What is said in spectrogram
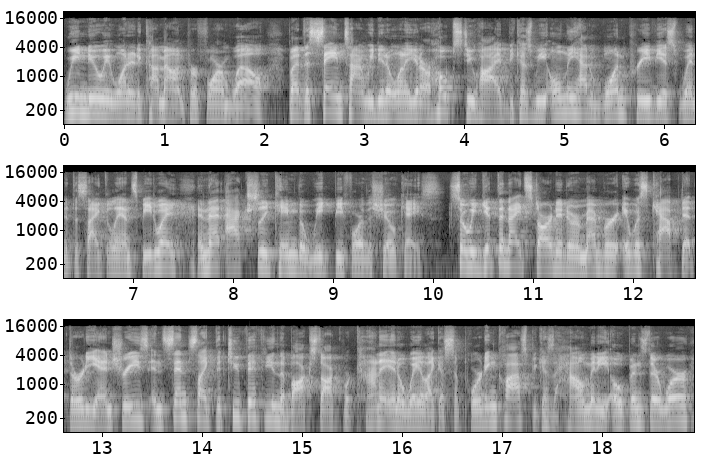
we knew we wanted to come out and perform well. But at the same time, we didn't want to get our hopes too high because we only had one previous win at the Cycleland Speedway and that actually came the week before the showcase. So we get the night started and remember it was capped at 30 entries and since like the 250 and the box stock were kind in a way like a supporting class because of how many opens there were.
